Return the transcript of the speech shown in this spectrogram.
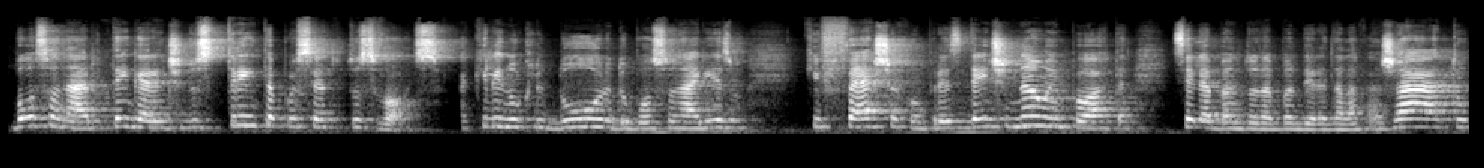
Bolsonaro tem garantidos 30% dos votos. Aquele núcleo duro do bolsonarismo que fecha com o presidente, não importa se ele abandona a bandeira da Lava Jato,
